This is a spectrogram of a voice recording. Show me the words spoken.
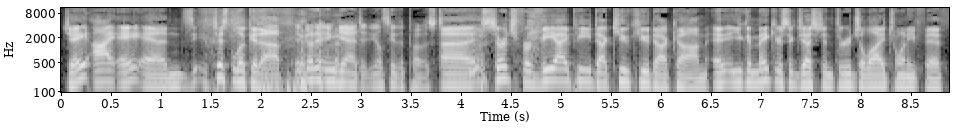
J I A N, just look it up. Go to Engadget, you'll see the post. Uh, search for vip.qq.com. You can make your suggestion through July 25th.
